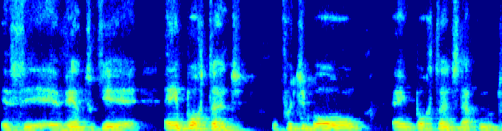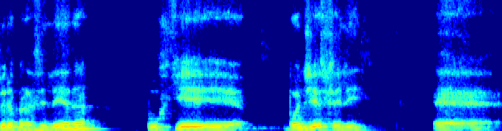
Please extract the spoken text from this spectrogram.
esse evento que é importante. O futebol é importante na cultura brasileira, porque. Bom dia, Feli. É,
